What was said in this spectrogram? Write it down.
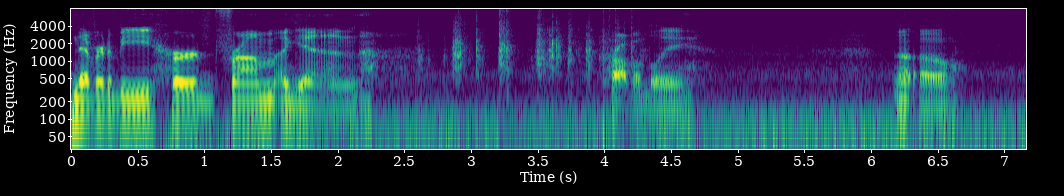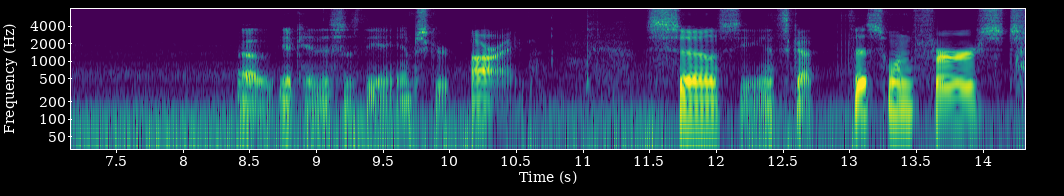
never to be heard from again. Probably. Uh-oh. Oh, okay, this is the AM screw. All right. So, let's see. It's got this one first.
